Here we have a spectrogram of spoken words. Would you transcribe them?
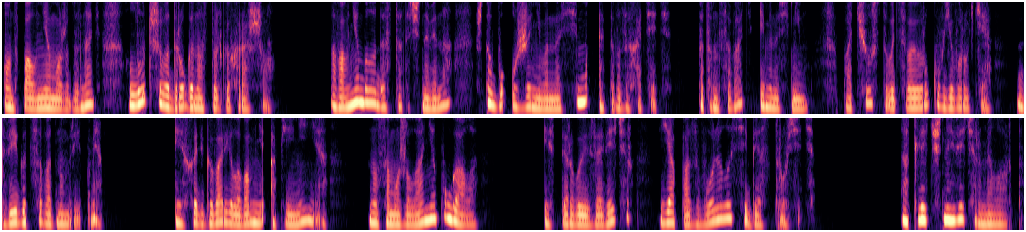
Он вполне может знать лучшего друга настолько хорошо. А во мне было достаточно вина, чтобы уже невыносимо этого захотеть потанцевать именно с ним, почувствовать свою руку в его руке, двигаться в одном ритме. И хоть говорила во мне опьянение, но само желание пугало, и впервые за вечер я позволила себе струсить. «Отличный вечер, милорд.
